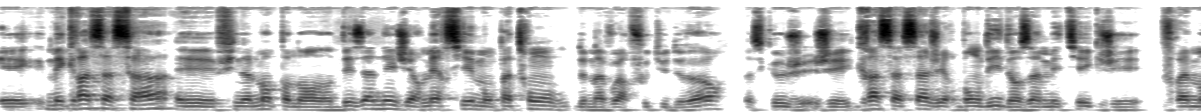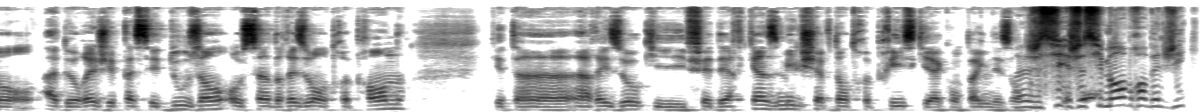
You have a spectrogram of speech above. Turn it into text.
Et, mais grâce à ça, et finalement pendant des années, j'ai remercié mon patron de m'avoir foutu dehors parce que j'ai, grâce à ça, j'ai rebondi dans un métier que j'ai vraiment adoré. J'ai passé 12 ans au sein de Réseau Entreprendre qui est un, un, réseau qui fédère 15 000 chefs d'entreprise qui accompagnent les entreprises. Je suis, je suis membre en Belgique.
